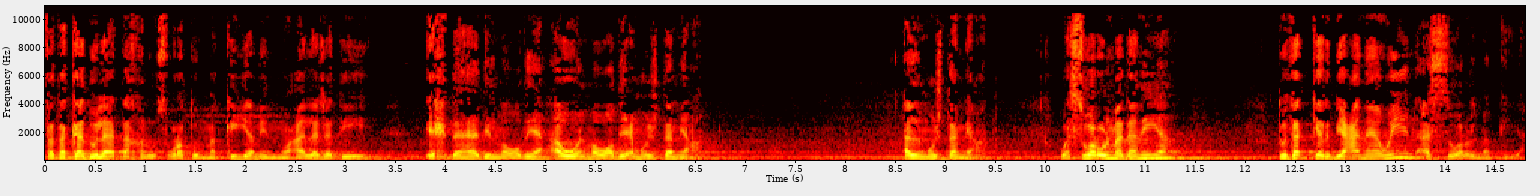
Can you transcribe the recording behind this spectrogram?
فتكاد لا تخلو سورة مكية من معالجة إحدى هذه المواضيع أو المواضيع مجتمعة. المجتمعة. والسور المدنية تذكر بعناوين السور المكية.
